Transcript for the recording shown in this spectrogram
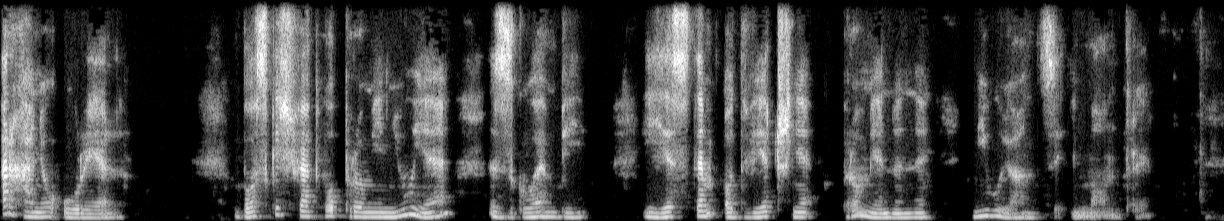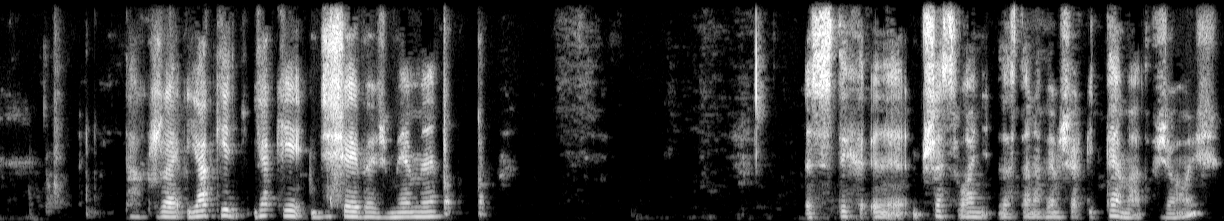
Archanioł Uriel. Boskie światło promieniuje z głębi jestem odwiecznie promienny, miłujący i mądry. Także jakie, jakie dzisiaj weźmiemy z tych y, przesłań, zastanawiam się, jaki temat wziąć.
